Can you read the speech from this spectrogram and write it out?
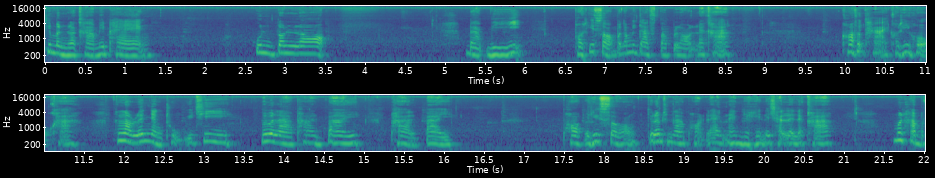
ที่มันราคาไม่แพง หุ้นต้นรอบ แบบนี้พอที่สองมันต้องมีการ stop loss นะคะ ข้อสุดท้ายข้อที่ 6 ค่ะ ถ้าเราเล่นอย่างถูกวิธีเมื่อเวลาผ่านไป ผ่านไปพอร์ตตัวที่สองจะเริ่มชนะพอร์ตแรกนั่นอย่างเห็นได้ชัดเลยนะคะ เมื่อทำไปร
